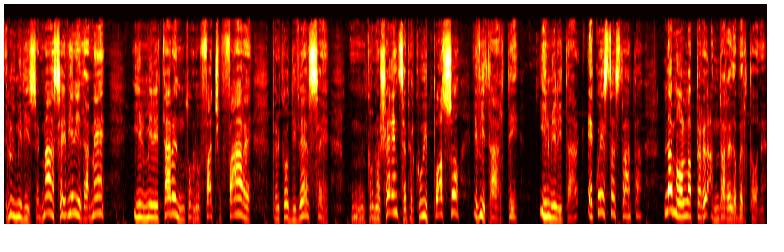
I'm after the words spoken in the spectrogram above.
E lui mi disse ma se vieni da me il militare non te lo faccio fare perché ho diverse mh, conoscenze per cui posso evitarti il militare. E questa è stata la molla per andare da Bertone.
